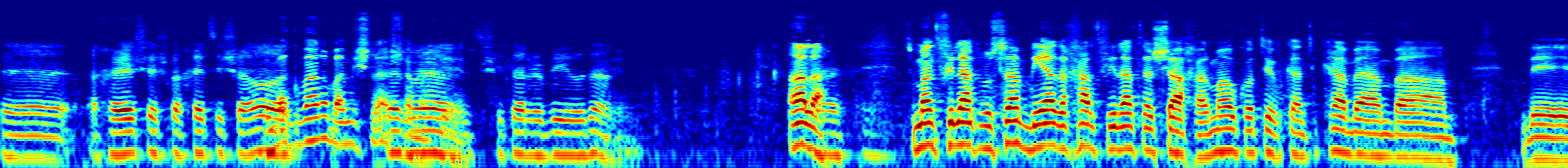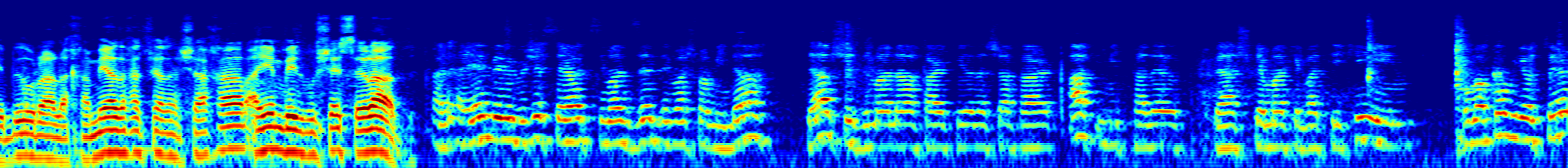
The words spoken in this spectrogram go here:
שאחרי שש וחצי שעות, בגמרא במשנה שם, כן. שיטת רבי יהודה. הלאה. זמן תפילת מוסף מיד אחר תפילת השחר. מה הוא כותב כאן? תקרא ב- ב- בביאור ההלכה. מיד אחר תפילת השחר, עיין בלבושי שרד. עיין בלבושי סיירת סימן זה דמשמע מינה, דאף שזמן האחר תפילת השחר, אף אם יתפלל בהשכמה כוותיקין, הוא מקום יותר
